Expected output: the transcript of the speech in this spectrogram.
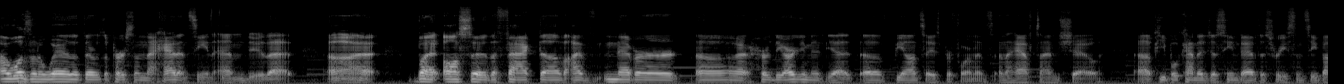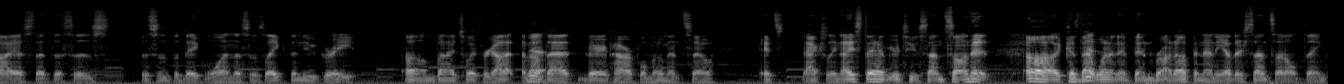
I wasn't aware that there was a person that hadn't seen M do that. Uh, but also the fact of I've never uh, heard the argument yet of Beyonce's performance in the halftime show. Uh, people kind of just seem to have this recency bias that this is this is the big one. This is like the new great. Um, but I totally forgot about Yeah. that very powerful moment. So it's actually nice to have your two cents on it because that Yeah. wouldn't have been brought up in any other sense. I don't think.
